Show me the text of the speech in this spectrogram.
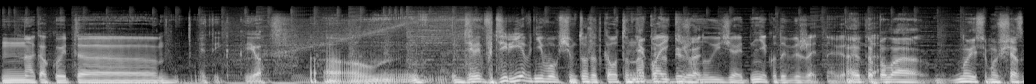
на какой-то, э, этой, как ее, э, в деревне, в общем, тоже от кого-то на байке бежать. он уезжает. Некуда бежать, наверное. Это да. была, ну, если мы сейчас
